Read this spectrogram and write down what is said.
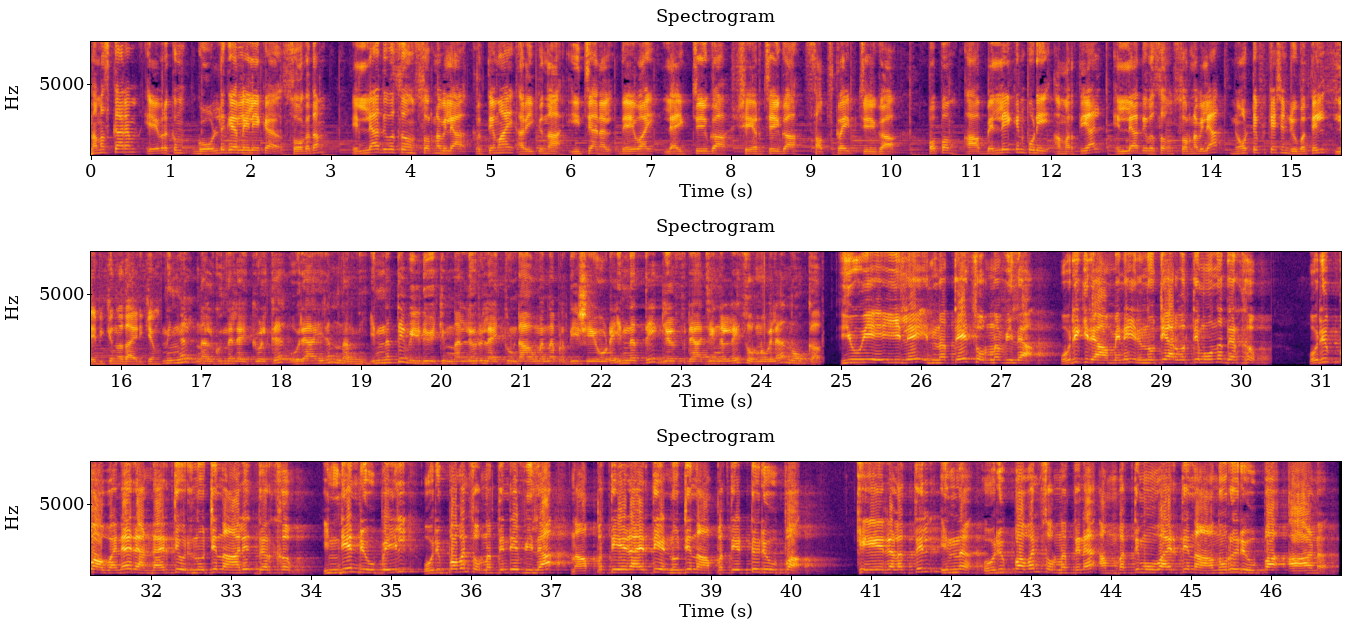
നമസ്കാരം. ഏവർക്കും ഗോൾഡ് കേരളയിലേക്ക് സ്വാഗതം. എല്ലാ ദിവസവും സ്വർണവില കൃത്യമായി അറിയിക്കുന്ന ഈ ചാനൽ ദയവായി ലൈക്ക് ചെയ്യുക ഷെയർ ചെയ്യുക സബ്സ്ക്രൈബ് ചെയ്യുക. ഒപ്പം ആ ബെല്ലൈക്കൻ കൂടി അമർത്തിയാൽ എല്ലാ ദിവസവും സ്വർണവില നോട്ടിഫിക്കേഷൻ രൂപത്തിൽ ലഭിക്കുന്നതായിരിക്കും. നിങ്ങൾ നൽകുന്ന ലൈക്കുകൾക്ക് ഒരായിരം നന്ദി. ഇന്നത്തെ വീഡിയോയ്ക്ക് നല്ലൊരു ലൈക്ക് ഉണ്ടാകുമെന്ന പ്രതീക്ഷയോടെ ഇന്നത്തെ ഗൾഫ് രാജ്യങ്ങളിലെ സ്വർണവില നോക്കാം. യു എയിലെ ഇന്നത്തെ സ്വർണവില ഒരു ഗ്രാമിന് ഇരുന്നൂറ്റി അറുപത്തി മൂന്ന് ദർഹം ഒരു പവന് രണ്ടായിരത്തി ഒരുന്നൂറ്റി നാല് ദർഹം. ഇന്ത്യൻ രൂപയിൽ ഒരു പവൻ സ്വർണത്തിന്റെ വില നാൽപ്പത്തി ഏഴായിരത്തി എണ്ണൂറ്റി നാൽപ്പത്തി എട്ട് രൂപ. കേരളത്തിൽ ഇന്ന് ഒരു പവൻ സ്വർണത്തിന് അമ്പത്തി മൂവായിരത്തി നാനൂറ് രൂപ ആണ്.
